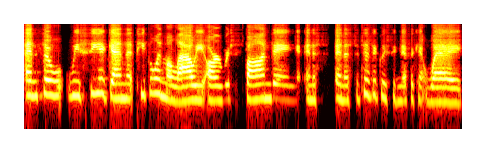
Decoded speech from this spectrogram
And so we see again that people in Malawi are responding in a, in a statistically significant way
